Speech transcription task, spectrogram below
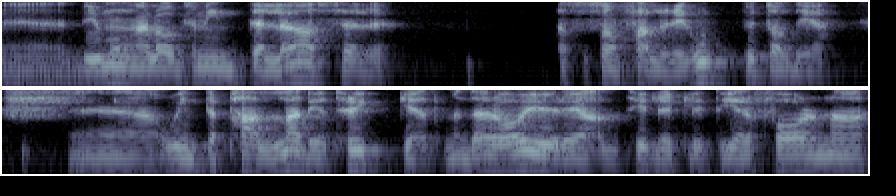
Eh, det är många lag som inte löser, alltså som faller ihop utav det eh, och inte pallar det trycket. Men där har ju Real tillräckligt erfarna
